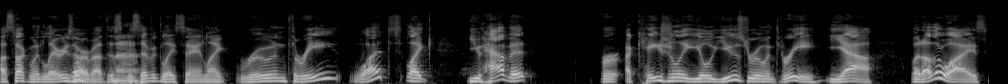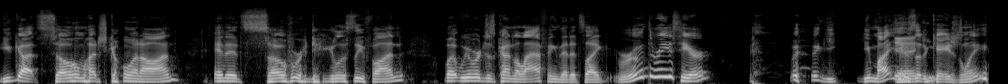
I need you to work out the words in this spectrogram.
I was talking with Larry Czar Oh, about this nah. specifically, saying like Ruin three, what? Like you have it for occasionally you'll use Ruin three, yeah, but otherwise you got so much going on, and it's so ridiculously fun. But we were just kind of laughing that it's like Ruin three is here. you, you might Yeah, use it occasionally.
